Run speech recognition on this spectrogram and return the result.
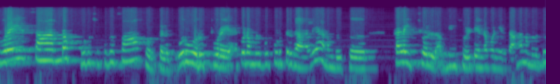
துறை சார்ந்த புதுசு புதுசா சொற்களுக்கு ஒரு ஒரு துறை இப்போ நம்மளுக்கு கொடுத்துருக்காங்க இல்லையா? நம்மளுக்கு கலைச்சொல் அப்படின்னு சொல்லிட்டு என்ன பண்ணியிருக்காங்க? நம்மளுக்கு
